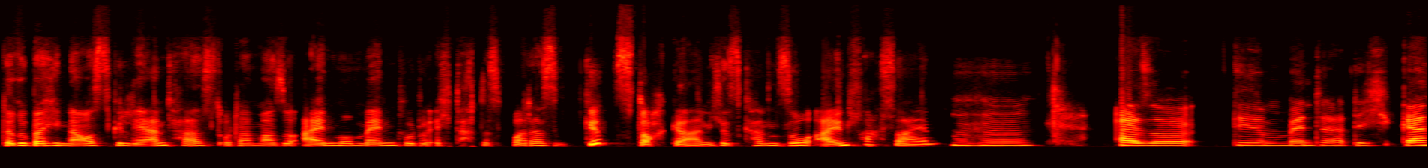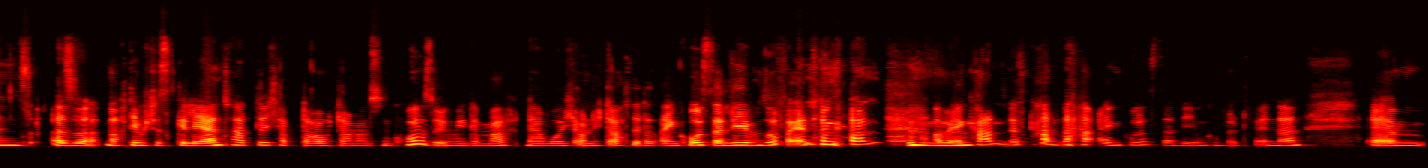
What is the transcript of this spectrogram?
darüber hinaus gelernt hast oder mal so einen Moment, wo du echt dachtest, boah, das gibt's doch gar nicht. Es kann so einfach sein. Mhm. Also diese Momente hatte ich ganz, also nachdem ich das gelernt hatte, ich habe da auch damals einen Kurs irgendwie gemacht, ne, wo ich auch nicht dachte, dass ein Kurs dein Leben so verändern kann. Mhm. Aber er kann, es kann ein Kurs dein Leben komplett verändern. Ähm,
